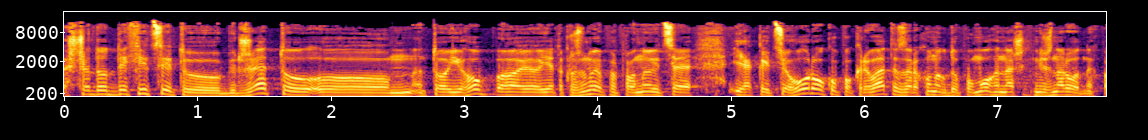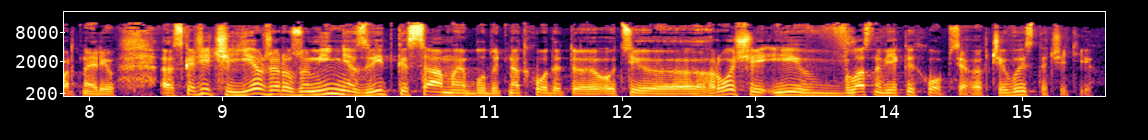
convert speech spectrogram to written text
Щодо дефіциту бюджету, то його е, я так розумію, пропонується як і цього року покривати за рахунок допомоги наших міжнародних партнерів. Е, Скажіть, чи є вже розуміння, звідки саме будуть надходити оці е, гроші, і власне в яких обсягах чи вистачить їх?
